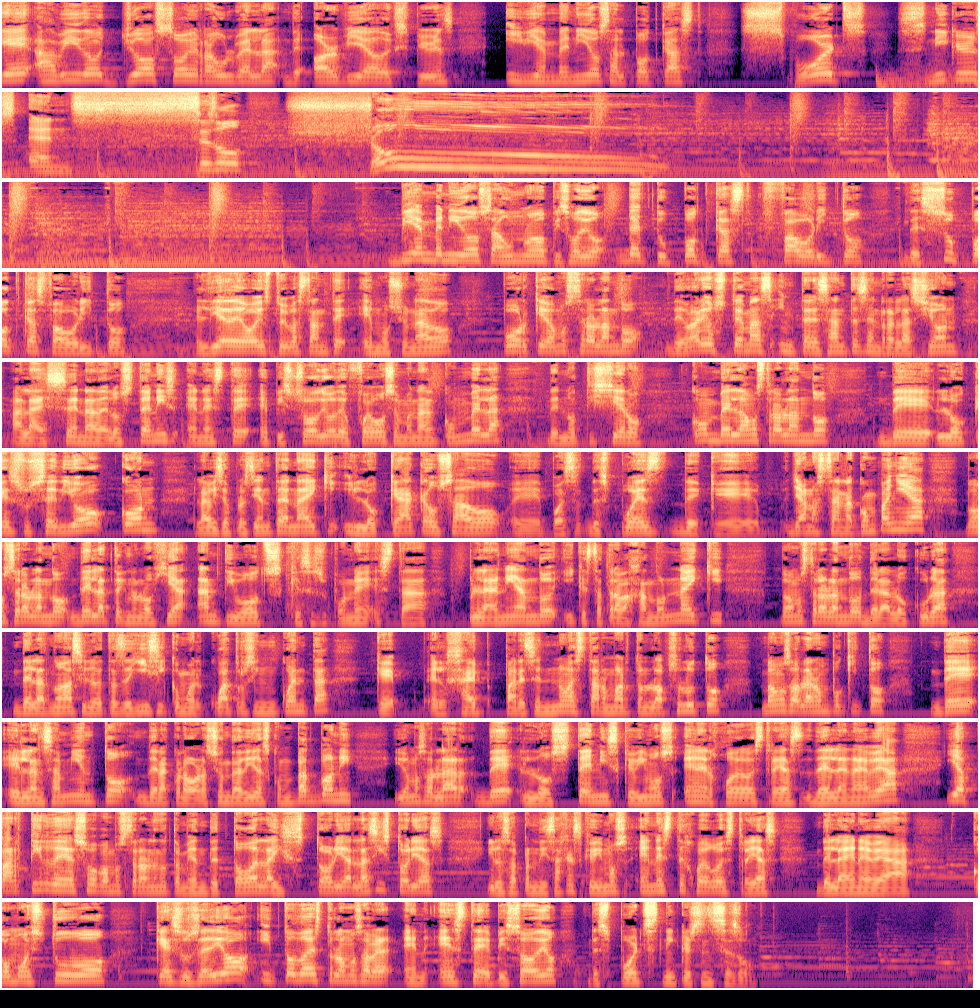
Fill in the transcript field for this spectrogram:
¿Qué ha habido? Yo soy Raúl Vela de RVL Experience y bienvenidos al podcast Sports, Sneakers and Sizzle Show. Bienvenidos a un nuevo episodio de tu podcast favorito, de su podcast favorito. El día de hoy estoy bastante emocionado porque vamos a estar hablando de varios temas interesantes en relación a la escena de los tenis en este episodio de Fuego Semanal con Vela, de Noticiero con Vela. Vamos a estar hablando de lo que sucedió con la vicepresidenta de Nike y lo que ha causado eh, pues después de que ya no está en la compañía. Vamos a estar hablando de la tecnología anti-bots que se supone está planeando y que está trabajando Nike. Vamos a estar hablando de la locura de las nuevas siluetas de Yeezy como el 450, que el hype parece no estar muerto en lo absoluto. Vamos a hablar un poquito del lanzamiento de la colaboración de Adidas con Bad Bunny y vamos a hablar de los tenis que vimos en el juego de estrellas de la NBA y a partir de eso vamos a estar hablando también de toda la historia, las historias y los aprendizajes que vimos en este juego de estrellas de la NBA, cómo estuvo, qué sucedió y todo esto lo vamos a ver en este episodio de Sports Sneakers and Sizzle.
